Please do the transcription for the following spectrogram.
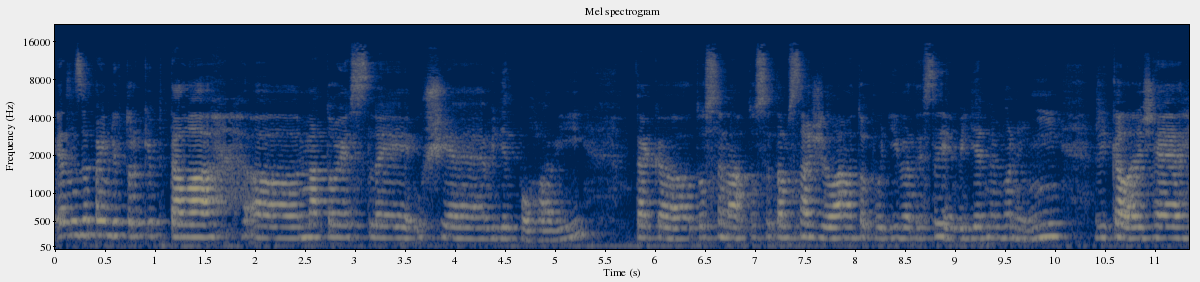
Já jsem se paní doktorky ptala na to, jestli už je vidět pohlaví, tak eh, to se, na, to se tam snažila na to podívat, jestli je vidět nebo není. Říkala, že eh,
